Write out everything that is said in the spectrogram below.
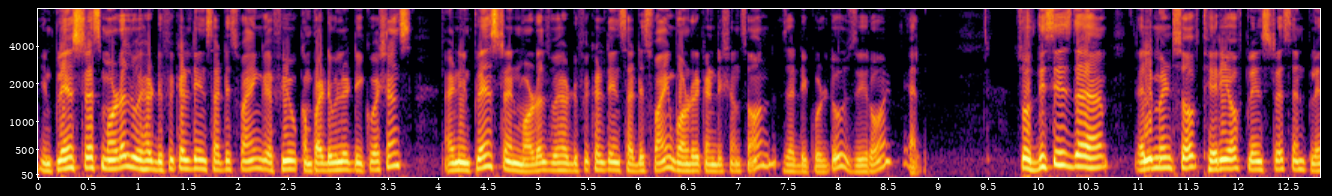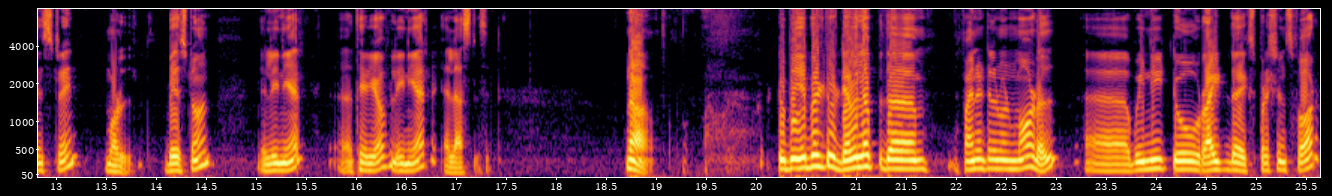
In plane stress models we have difficulty in satisfying a few compatibility equations and in plane strain models we have difficulty in satisfying boundary conditions on z equal to 0 and L. So, this is the elements of theory of plane stress and plane strain models based on linear uh, theory of linear elasticity. Now, to be able to develop the finite element model uh, we need to write the expressions for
